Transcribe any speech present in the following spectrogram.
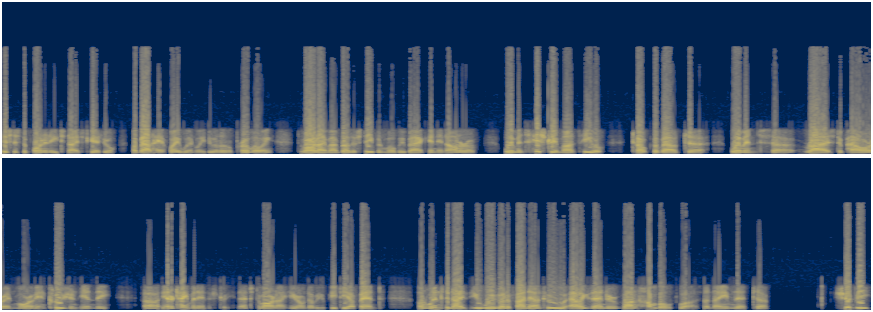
This is the point in each night's schedule, about halfway when we do a little promoing. Tomorrow night, my brother Stephen will be back, and in honor of Women's History Month, he will talk about uh, women's uh, rise to power and more inclusion in the uh, entertainment industry. That's tomorrow night here on WPTF. And on Wednesday night, you, we're going to find out who Alexander von Humboldt was, a name that uh, should be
